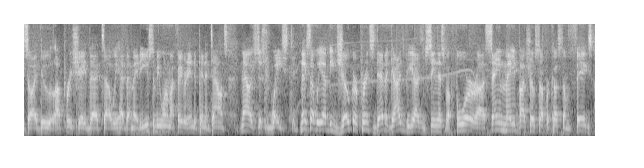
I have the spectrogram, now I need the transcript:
so I do appreciate that uh, we had that made. He used to be one of my favorite independent talents. Now he's just wasted. Next up, we have the Joker Prince Devitt, guys. If you guys have seen this before, uh, same made by Showstopper Custom Figs.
